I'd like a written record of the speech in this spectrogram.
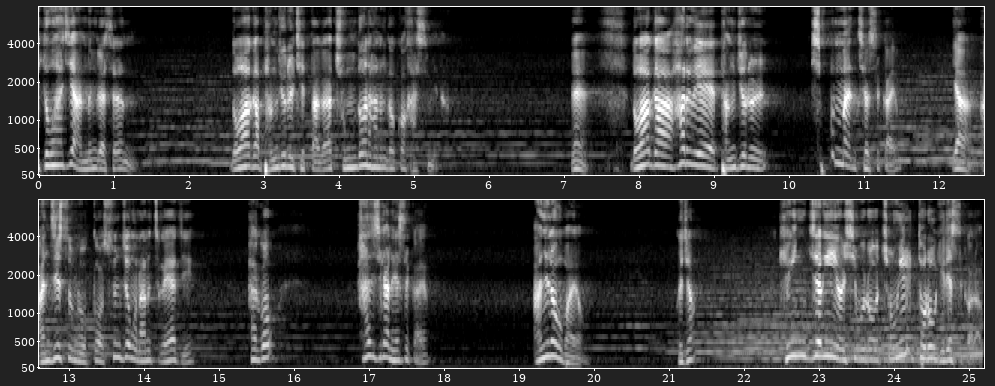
기도하지 않는 것은 노아가 방주를 짓다가 중단하는 것과 같습니다. 네. 노아가 하루에 방주를 10분만 지었을까요? 야, 앉을 수는 없고 순종은 하는 척 해야지. 하고 한 시간 했을까요? 아니라고 봐요. 그죠? 굉장히 열심으로 종일토록 일했을 거라고.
